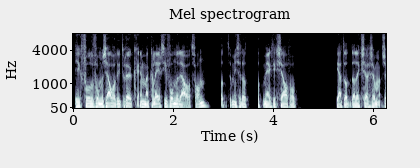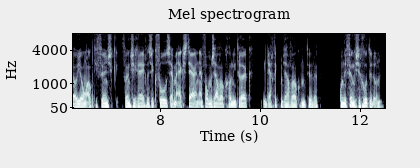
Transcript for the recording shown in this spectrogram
Dus ik voelde voor mezelf al die druk. En mijn collega's die vonden daar wat van. Dat, tenminste, dat, dat merkte ik zelf op. Ja, dat, dat ik zeg, maar, zo jong ook die functie, functie kreeg. Dus ik voelde zeg maar extern. En voor mezelf ook gewoon die druk. Die legde ik mezelf ook op natuurlijk. Om die functie goed te doen.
